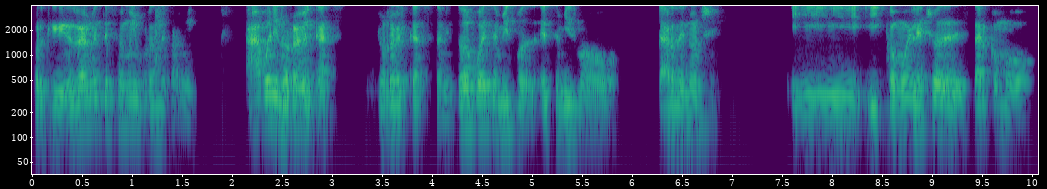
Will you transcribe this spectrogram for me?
porque realmente fue muy importante para mí. Ah, bueno, y los Rebel Cats. Los Rebel Cats también. Todo fue ese mismo, ese mismo tarde-noche. Y, y como el hecho de estar como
